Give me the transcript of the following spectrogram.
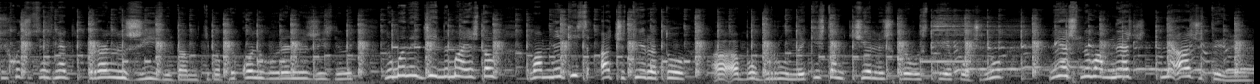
Щось хочеться зняти реальну жизнь, там, типа прикольного в реальній житті. Ну, у мене ідей немає, ж там вам не якийсь А4 а то, а, або Брун, якийсь там челендж провести я хочу. Ну, ну я ж не вам не, А- не А4,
